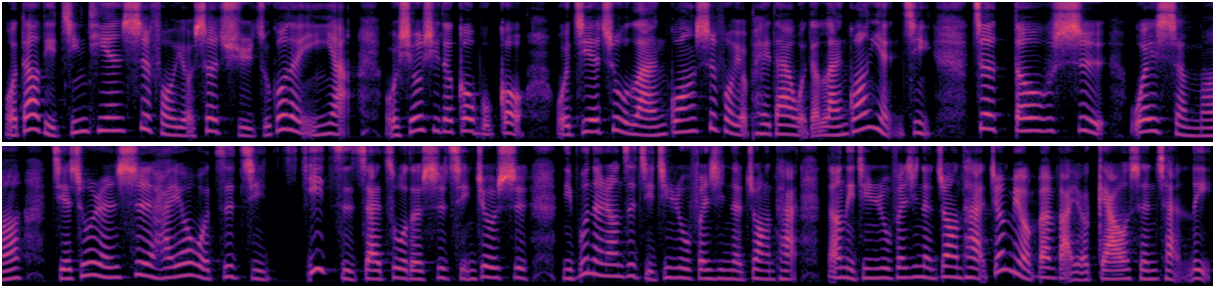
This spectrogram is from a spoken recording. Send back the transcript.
我到底今天是否有摄取足够的营养？我休息的够不够？我接触蓝光是否有佩戴我的蓝光眼镜？这都是为什么杰出人士，还有我自己一直在做的事情，就是你不能让自己进入分心的状态。当你进入分心的状态，就没有办法有高生产力。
